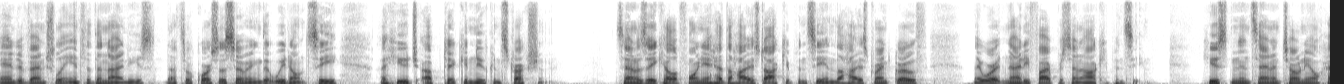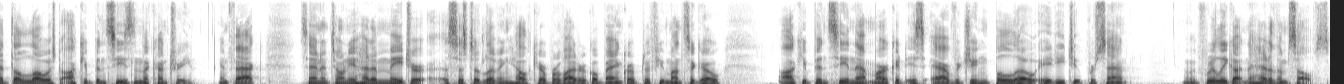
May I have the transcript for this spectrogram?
and eventually into the 90s. That's, of course, assuming that we don't see a huge uptick in new construction. San Jose, California had the highest occupancy and the highest rent growth. They were at 95% occupancy. Houston and San Antonio had the lowest occupancies in the country. In fact, San Antonio had a major assisted living healthcare provider go bankrupt a few months ago. Occupancy in that market is averaging below 82%. We've really gotten ahead of themselves.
